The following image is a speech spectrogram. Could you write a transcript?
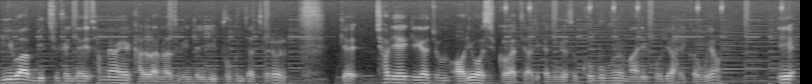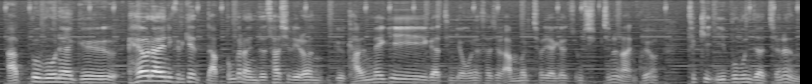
위, 와 밑을 굉장히 선명하게 갈라놔서 굉장히 이 부분 자체를 이렇게 처리하기가 좀 어려웠을 것 같아요. 아직까지 그래서 그 부분을 많이 고려할 거고요. 이 앞부분에 그 헤어라인이 그렇게 나쁜 건 아닌데 사실 이런 그 갈매기 같은 경우는 사실 앞머리 처리하기가 좀 쉽지는 않고요. 특히 이 부분 자체는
